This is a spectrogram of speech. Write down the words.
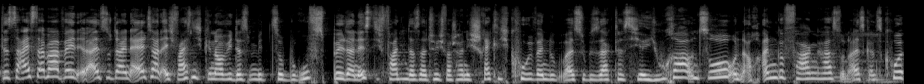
das heißt aber, wenn, also deine Eltern, ich weiß nicht genau, wie das mit so Berufsbildern ist, die fanden das natürlich wahrscheinlich schrecklich cool, wenn du, als du gesagt hast, hier Jura und so und auch angefangen hast und alles ganz cool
